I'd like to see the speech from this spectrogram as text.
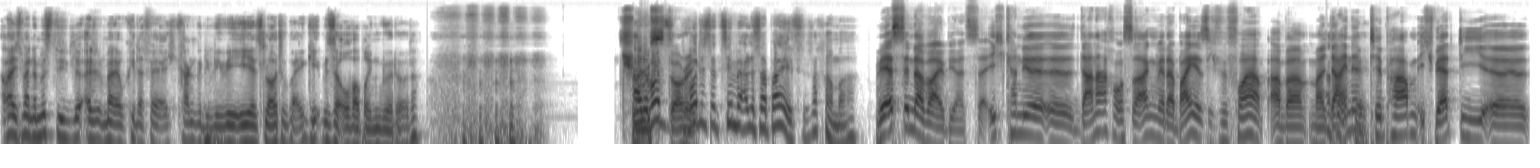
Aber ich meine, da müssten die, also, okay, das wäre echt krank, wenn die WWE jetzt Leute über Ergebnisse overbringen würde, oder? True du wolltest, Story. Du wolltest erzählen, wer alles dabei ist. Sag doch mal. Wer ist denn dabei, Björnster? Ich kann dir äh, danach auch sagen, wer dabei ist. Ich will vorher aber mal Ach, deinen okay. Tipp haben. Ich werde die äh,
